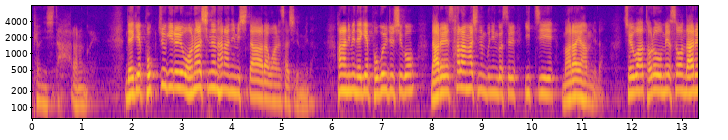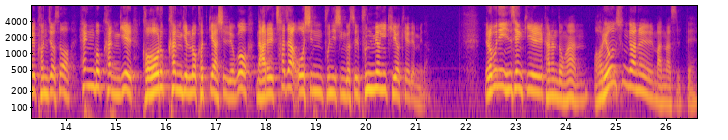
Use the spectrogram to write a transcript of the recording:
편이시다라는 거예요. 내게 복 주기를 원하시는 하나님이시다라고 하는 사실입니다. 하나님이 내게 복을 주시고 나를 사랑하시는 분인 것을 잊지 말아야 합니다. 죄와 더러움에서 나를 건져서 행복한 길, 거룩한 길로 걷게 하시려고 나를 찾아오신 분이신 것을 분명히 기억해야 됩니다. 여러분이 인생길 가는 동안 어려운 순간을 만났을 때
